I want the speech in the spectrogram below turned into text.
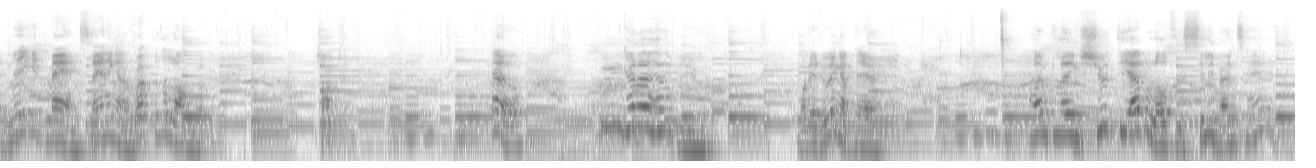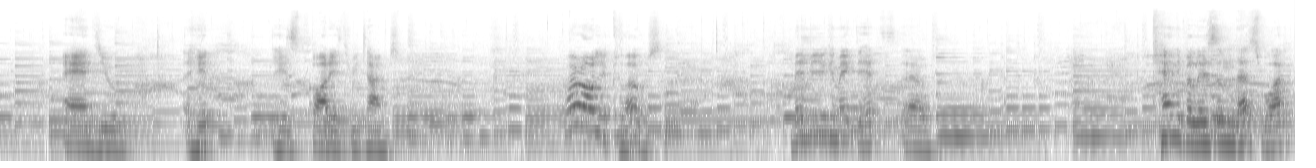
A naked man standing on a rock with a longbow. Are doing up there? I'm playing shoot the apple off this silly man's head. And you hit his body three times. Where are all your clothes? Maybe you can make the head. Oh. Uh, cannibalism, that's what.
